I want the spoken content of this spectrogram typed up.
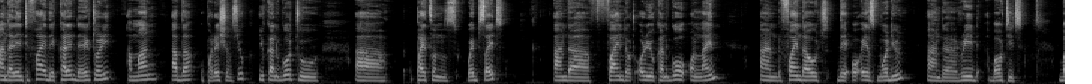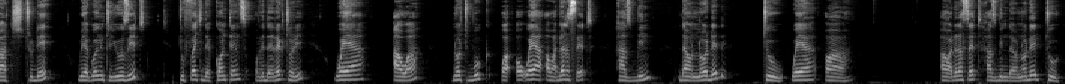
and identify the current directory among other operations. You, you can go to uh, Python's website and uh, find out, or you can go online and find out the OS module and uh, read about it. But today, we are going to use it to fetch the contents of the directory where our notebook or, or where our dataset has been downloaded to where our, our dataset has been downloaded to.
